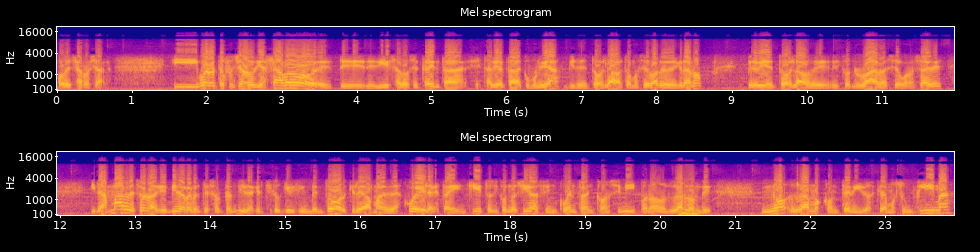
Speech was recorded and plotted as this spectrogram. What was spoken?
o desarrollar. Y bueno, esto funciona los días sábados, este, de 10 a 12.30, está abierta la comunidad, viene de todos lados, estamos en el barrio de Grano, pero viene de todos lados del de conurbano, la de Buenos Aires, y las madres son las que vienen realmente sorprendidas, que el chico quiere ser inventor, que le va mal en la escuela, que está inquieto, y cuando llegan se encuentran con sí mismos, ¿no? Un lugar donde no damos contenidos, que damos un clima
